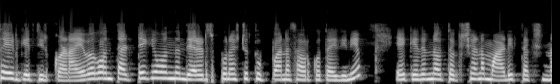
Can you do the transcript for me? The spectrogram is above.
ಸೈಡ್ ಸೈಡ್ಗೆ ಎತ್ತಿಟ್ಕೋಣ ಇವಾಗ ಒಂದ್ ತಟ್ಟೆಗೆ ಒಂದೊಂದ್ ಎರಡು ಸ್ಪೂನ್ ಅಷ್ಟು ತುಪ್ಪನ ಸಾರ್ಕೋತಾ ಇದೀನಿ ಯಾಕೆಂದ್ರೆ ನಾವು ತಕ್ಷಣ ಮಾಡಿದ ತಕ್ಷಣ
